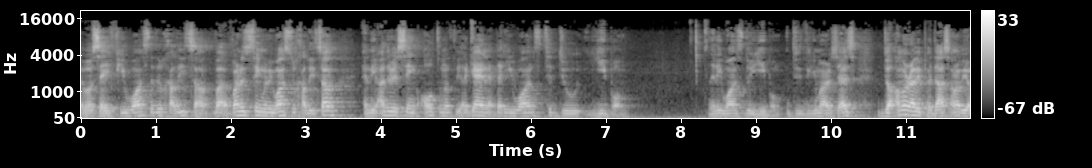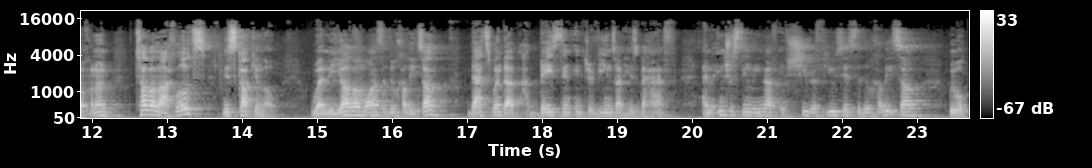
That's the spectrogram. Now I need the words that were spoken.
I will say, if he wants to do chalitza, but one is saying when he wants to do chalitza, and the other is saying ultimately again that he wants to do yibum. That he wants to do yibum. The, the Gemara says, "The Amar Rabbi Pedas, Amar Rabbi Yochanan, Tava lachlots niskakin lo." When the yavam wants to do chalitza, that's when the Beis intervenes on his behalf. And interestingly enough, if she refuses to do chalitza, we will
